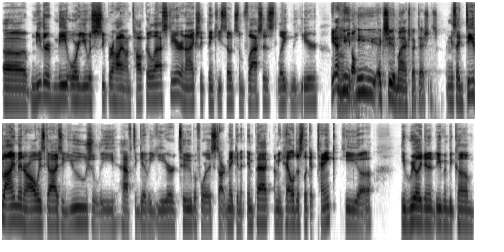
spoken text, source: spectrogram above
uh, neither me or you was super high on Taco last year, and I actually think he showed some flashes late in the year. Yeah, um, he he exceeded my expectations. I'm gonna say D linemen are always guys who usually have to give a year or two before they start making an impact. I mean, hell, just look at Tank. He uh he really didn't even become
